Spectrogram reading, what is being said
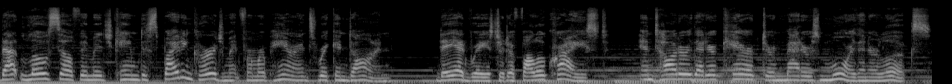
That low self-image came despite encouragement from her parents, Rick and Dawn. They had raised her to follow Christ and taught her that her character matters more than her looks.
